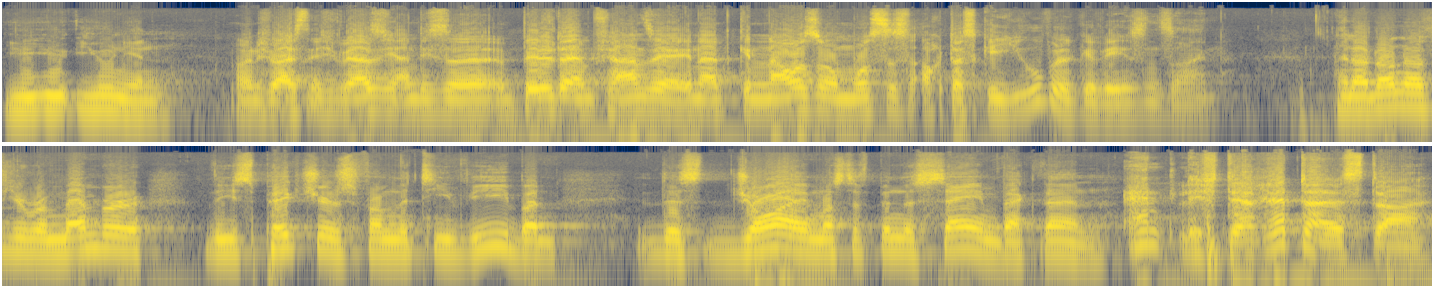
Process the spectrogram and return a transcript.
Union. Und ich weiß nicht, wer sich an diese Bilder im Fernsehen erinnert, genauso muss es auch das Gejubel gewesen sein. And I don't know if you remember these pictures from the TV, but this joy must have been the same back then. Endlich, der Retter ist da.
